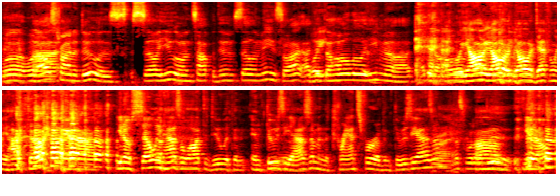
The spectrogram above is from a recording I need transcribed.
Well, what I was Uh, trying to do was sell you on top of them selling me. So I, I Well, did the whole little email. I, I did a whole. Well, y'all, y'all are y'all are definitely hyped up, and uh, you know, selling has a lot to do with en- enthusiasm and the transfer of enthusiasm. Right. That's what I Um, did. you know,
